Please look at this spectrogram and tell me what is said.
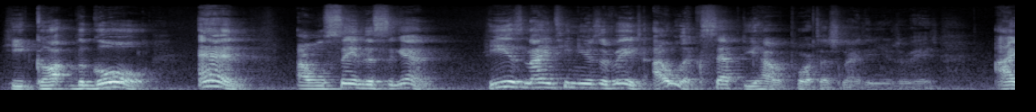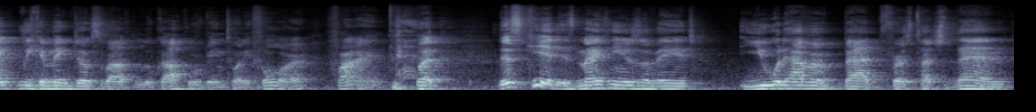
he got the goal. And I will say this again. He is 19 years of age. I will accept you have a poor touch 19 years of age. I we can make jokes about Lukaku being 24. Fine. But this kid is 19 years of age. You would have a bad first touch then,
